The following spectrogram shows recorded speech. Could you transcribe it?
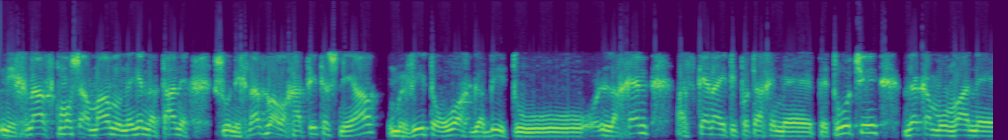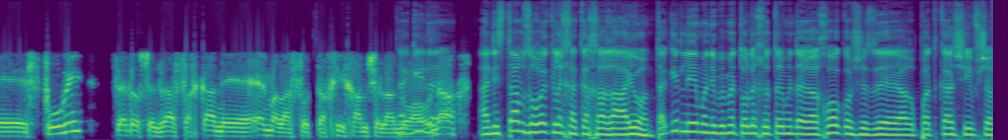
נכנס, כמו שאמרנו נגד נתניה, שהוא נכנס במחצית השנייה, הוא מביא איתו רוח גבית, הוא... לכן, אז כן הייתי פותח עם uh, פטרוצ'י, וכמובן uh, ספורי, בסדר שזה השחקן, uh, אין מה לעשות, הכי חם שלנו תגיד, העונה. אני סתם זורק לך ככה רעיון, תגיד לי אם אני באמת הולך יותר מדי רחוק, או שזה הרפתקה שאי אפשר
